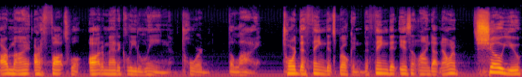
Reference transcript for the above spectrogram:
our mind, our thoughts will automatically lean toward the lie, toward the thing that's broken, the thing that isn't lined up. Now I want to show you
